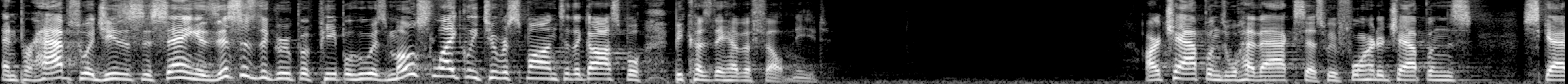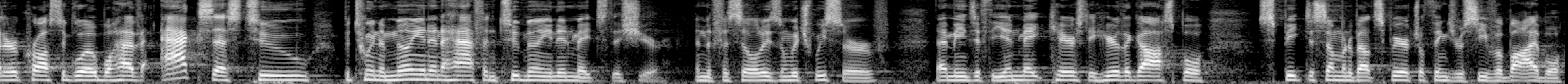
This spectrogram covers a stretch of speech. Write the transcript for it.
And perhaps what Jesus is saying is this is the group of people who is most likely to respond to the gospel because they have a felt need. Our chaplains will have access. We have 400 chaplains scattered across the globe. We'll have access to between a million and a half and two million inmates this year in the facilities in which we serve. That means if the inmate cares to hear the gospel, speak to someone about spiritual things, receive a Bible,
